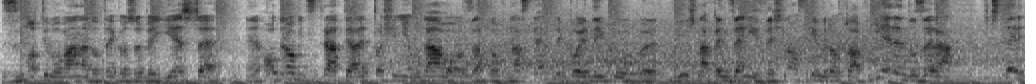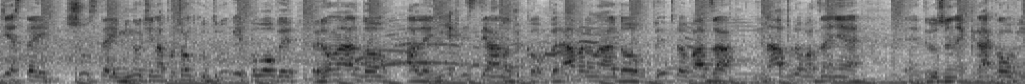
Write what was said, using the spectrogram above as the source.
zmotywowana do tego, żeby jeszcze e, odrobić straty, ale to się nie udało. Za to w następnym pojedynku e, już napędzeni ze Śląskiem Wrocław 1 do 0 w 46 minucie na początku drugiej połowy Ronaldo, ale nie Cristiano, tylko brawa Ronaldo wyprowadza na prowadzenie drużynę Krakowi.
